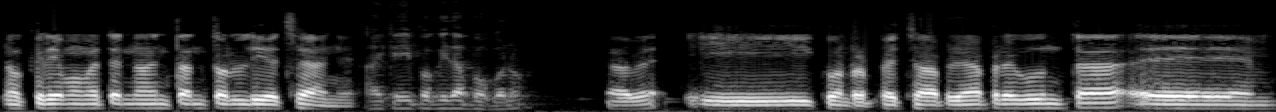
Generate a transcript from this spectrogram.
no queríamos meternos en tantos líos este año. Hay que ir poquito a poco, ¿no? ¿sabes? Y con respecto a la primera pregunta, eh,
